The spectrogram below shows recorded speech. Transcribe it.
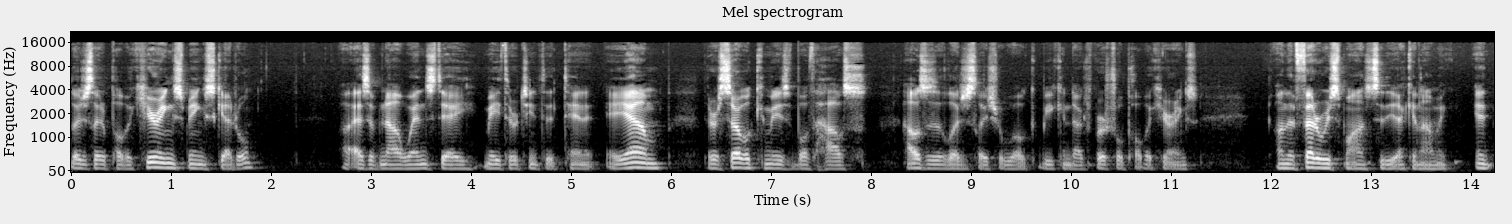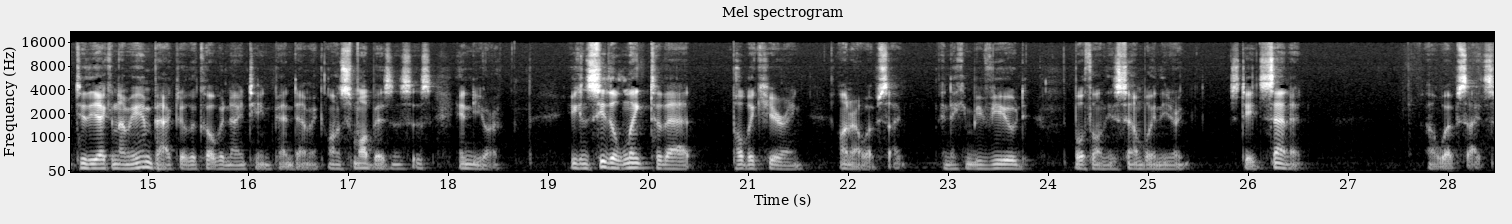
legislative public hearings being scheduled. Uh, as of now, Wednesday, May 13th at 10 a.m., there are several committees of both the House, houses of the legislature will be conduct virtual public hearings on the federal response to the economic to the economic impact of the COVID-19 pandemic on small businesses in New York. You can see the link to that public hearing on our website, and they can be viewed both on the Assembly and the New York State Senate uh, websites.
